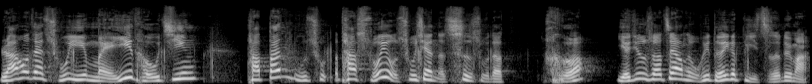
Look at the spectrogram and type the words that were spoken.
然后再除以每一头鲸它单独出它所有出现的次数的和，也就是说这样子我会得一个比值，对吗？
